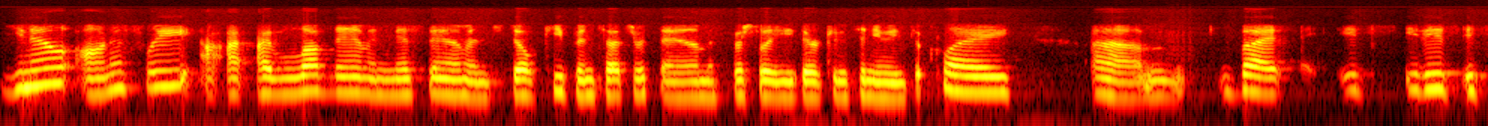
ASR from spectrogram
You know, honestly, I, I love them and miss them and still keep in touch with them, especially they're continuing to play. Um, but it's it is it's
